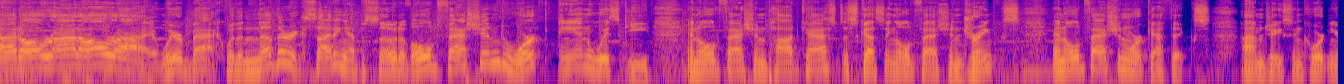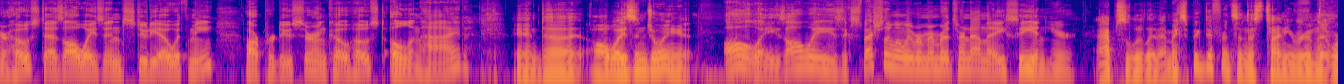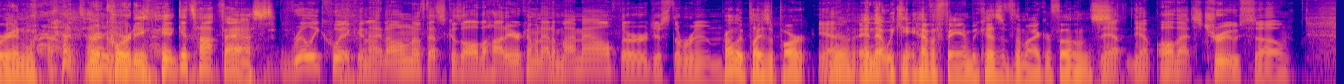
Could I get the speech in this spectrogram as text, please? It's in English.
All right, all right, all right. We're back with another exciting episode of Old Fashioned Work and Whiskey, an old fashioned podcast discussing old fashioned drinks and old fashioned work ethics. I'm Jason Courtney, your host. As always, in studio with me, our producer and co host, Olin Hyde. and uh, always enjoying it. Always, always, especially when we remember to turn down the AC in here. Absolutely, that makes a big difference in this tiny room that we're in tell you. recording. It gets hot fast. Really quick, and I don't know if that's because all the hot air coming out of my mouth or just the room. Probably plays a part. you Yeah. know, and that we can't have a fan because of the microphones. Yep, yep, all that's true. So,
